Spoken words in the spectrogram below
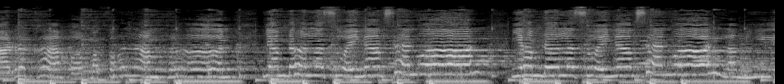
ารคามออกมาฟ้อนลำเพลินยามเดินละสวยงามแสนหวานยามเดินละสวยงามแสนหวานละมี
